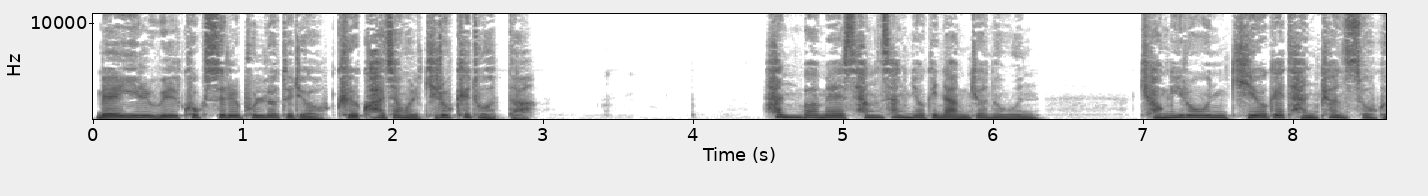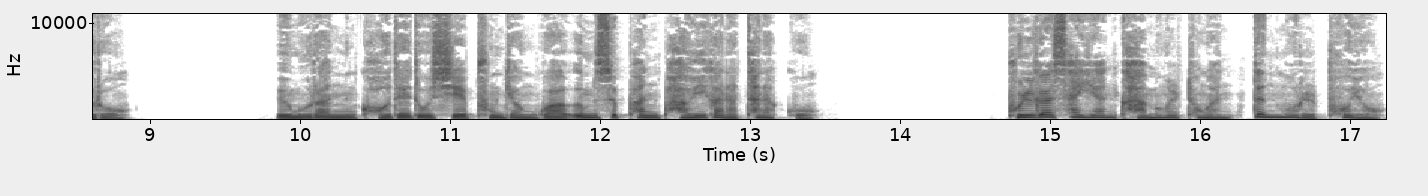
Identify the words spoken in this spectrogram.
매일 윌콕스를 불러들여 그 과정을 기록해 두었다. 한밤의 상상력이 남겨놓은 경이로운 기억의 단편 속으로 음울한 거대 도시의 풍경과 음습한 바위가 나타났고 불가사의한 감흥을 통한 뜬모를 포요.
